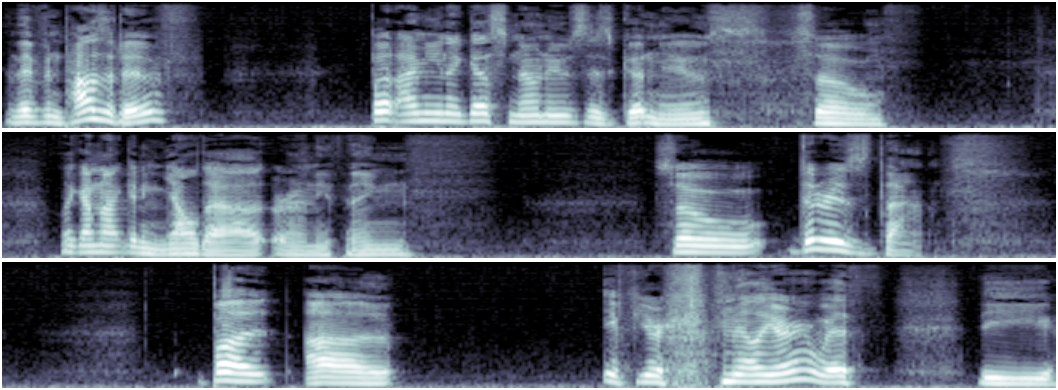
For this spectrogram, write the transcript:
and they've been positive. But I mean, I guess no news is good news. So, like, I'm not getting yelled at or anything. So, there is that. But, uh, if you're familiar with the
